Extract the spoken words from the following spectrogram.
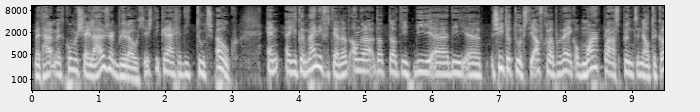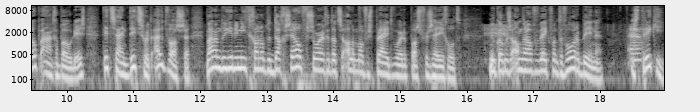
met, met commerciële huiswerkbureautjes. Die krijgen die toets ook. En je kunt mij niet vertellen dat, andere, dat, dat die, die, die CITO-toets die afgelopen week op marktplaats.nl te koop aangeboden is. Dit zijn dit soort uitwassen. Waarom doen jullie niet gewoon op de dag zelf zorgen dat ze allemaal verspreid worden, pas verzegeld? Nu komen ze anderhalve week van tevoren binnen. Dat is uh, tricky.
